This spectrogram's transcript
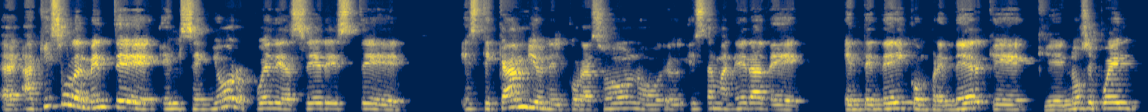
Eh, aquí solamente el Señor puede hacer este, este cambio en el corazón o esta manera de entender y comprender que, no se pueden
